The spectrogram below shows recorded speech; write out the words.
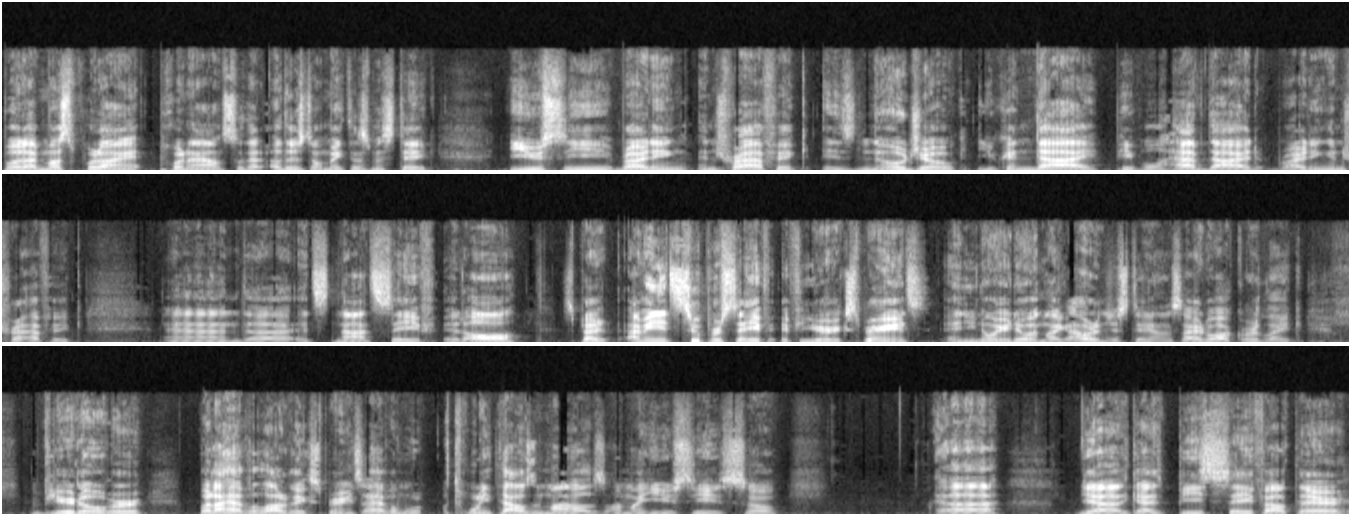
but I must put on put out so that others don't make this mistake. See, riding in traffic is no joke. You can die. People have died riding in traffic, and uh, it's not safe at all. I mean, it's super safe if you're experienced and you know what you're doing. Like I would have just stayed on the sidewalk or like veered over but I have a lot of experience. I have 20,000 miles on my UCs. So, uh, yeah, guys, be safe out there.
